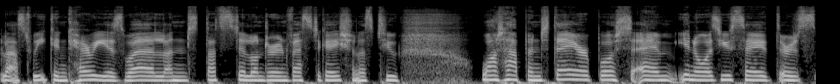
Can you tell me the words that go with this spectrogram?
last week in Kerry as well, and that's still under investigation as to what happened there. But um, you know, as you say, there's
